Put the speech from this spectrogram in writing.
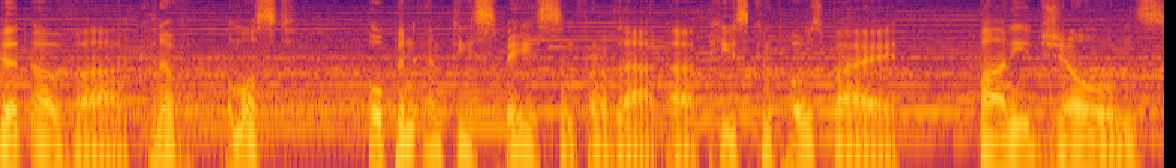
bit of uh, kind of almost open, empty space in front of that. A piece composed by Bonnie Jones.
